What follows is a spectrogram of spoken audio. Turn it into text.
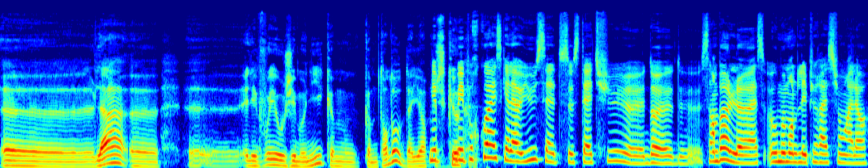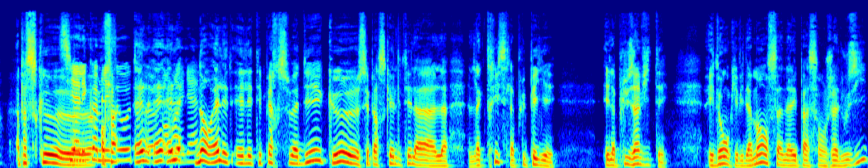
là, euh, elle est vouée aux gémonies comme, comme tant d'autres d'ailleurs. Mais, mais, pourquoi est-ce qu'elle a eu cette, ce statut euh, de, de symbole euh, au moment de l'épuration alors? Ah, Parce que si elle est comme les autres, elle, elle, non, elle, était persuadée que c'est parce qu'elle était l'actrice la, la plus payée et la plus invitée. Et donc évidemment, ça n'allait pas sans jalousie.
